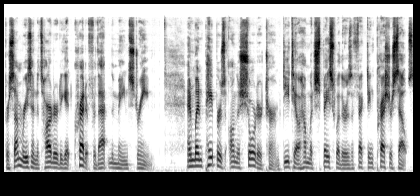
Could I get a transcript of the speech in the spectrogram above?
for some reason it's harder to get credit for that in the mainstream. And when papers on the shorter term detail how much space weather is affecting pressure cells,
